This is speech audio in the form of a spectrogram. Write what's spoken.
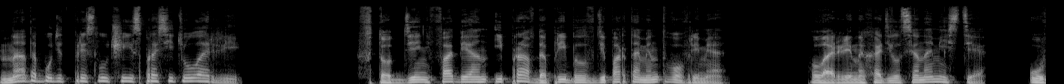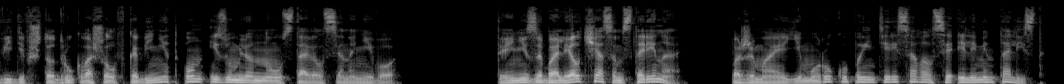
Надо будет при случае спросить у Ларри. В тот день Фабиан и правда прибыл в департамент вовремя. Ларри находился на месте. Увидев, что друг вошел в кабинет, он изумленно уставился на него. «Ты не заболел часом, старина?» Пожимая ему руку, поинтересовался элементалист.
